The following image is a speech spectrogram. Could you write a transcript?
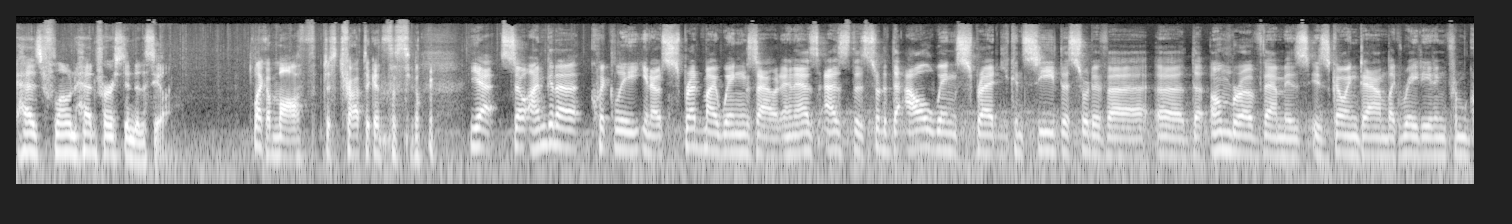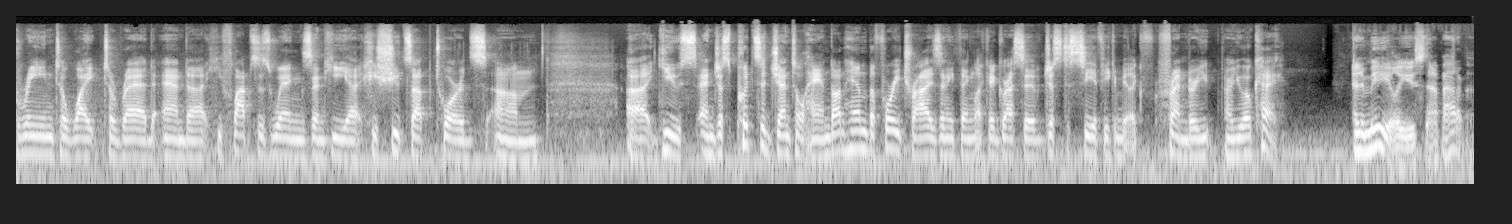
has flown headfirst into the ceiling. Like a moth, just trapped against the ceiling. Yeah, so I'm gonna quickly, you know, spread my wings out, and as as the sort of the owl wings spread, you can see the sort of uh, uh the umbra of them is is going down, like radiating from green to white to red, and uh, he flaps his wings and he uh, he shoots up towards um uh use and just puts a gentle hand on him before he tries anything like aggressive, just to see if he can be like, friend, are you are you okay? And immediately you snap out of it.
